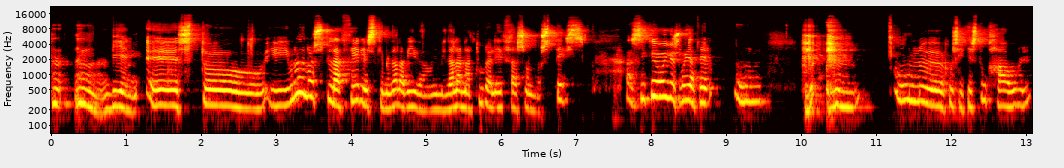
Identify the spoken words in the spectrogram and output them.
Bien, esto y uno de los placeres que me da la vida y me da la naturaleza son los tés. Así que hoy os voy a hacer un, un eh, ¿cómo se dice esto? Un haul,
